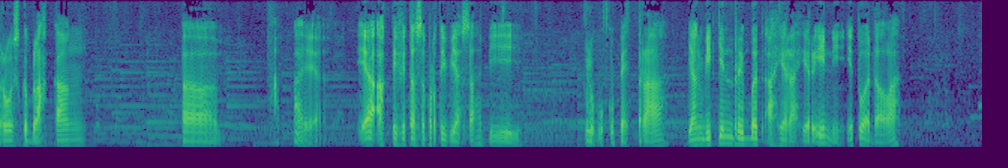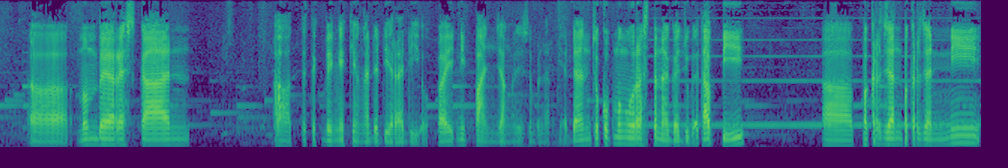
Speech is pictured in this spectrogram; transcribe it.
terus ke belakang uh, apa ya ya aktivitas seperti biasa di klub buku Petra yang bikin ribet akhir-akhir ini itu adalah uh, membereskan uh, tetek bengek yang ada di radio. Uh, ini panjang sih sebenarnya dan cukup menguras tenaga juga. Tapi pekerjaan-pekerjaan uh, ini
